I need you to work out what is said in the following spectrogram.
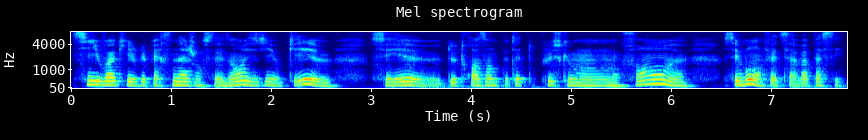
s'il voit que le personnage a 16 ans, il se dit, ok, euh, c'est 2-3 euh, ans peut-être plus que mon enfant, c'est bon en fait, ça va passer.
